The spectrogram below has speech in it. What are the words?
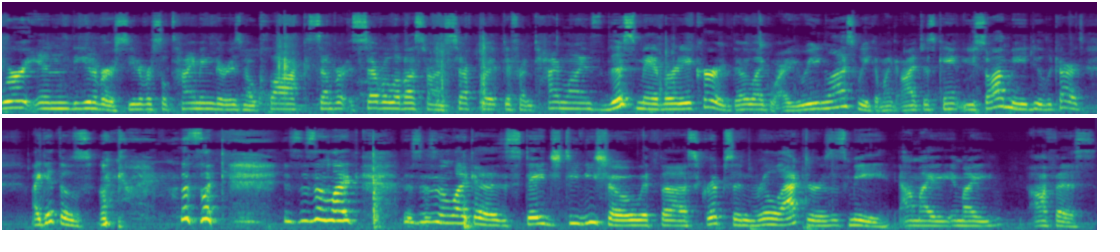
we're in the universe, universal timing. There is no clock. Several, several of us are on separate, different timelines. This may have already occurred. They're like, why are you reading last week? I'm like, I just can't. You saw me do the cards. I get those. it's like, this isn't like, this isn't like a stage TV show with uh, scripts and real actors. It's me on my, in my office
